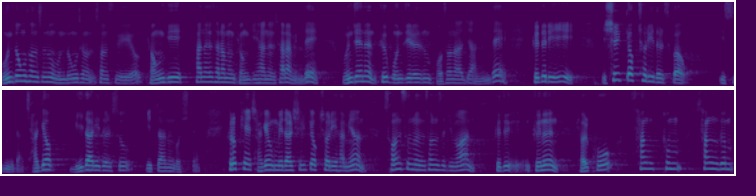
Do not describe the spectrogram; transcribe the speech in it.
운동 선수는 운동 선수예요. 경기하는 사람은 경기하는 사람인데 문제는 그 본질에는 벗어나지 않는데 그들이 실격 처리될 수가 있습니다. 자격 미달이 될 수 있다는 것이죠. 그렇게 자격 미달 실격 처리하면 선수는 선수지만 그들, 그는 결코 상품 상금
